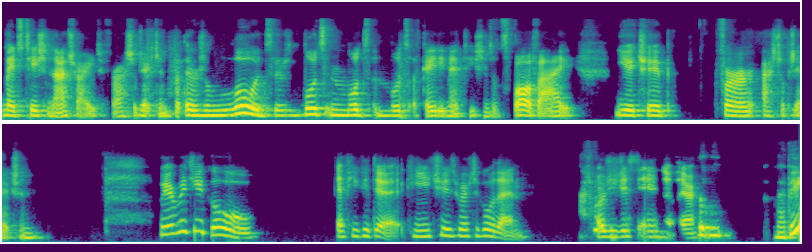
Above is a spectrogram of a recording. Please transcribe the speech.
meditation that I tried for astral projection, but there's loads, there's loads and loads and loads of guided meditations on Spotify, YouTube for astral projection. Where would you go if you could do it? Can you choose where to go then? Or do you just end up there? Maybe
